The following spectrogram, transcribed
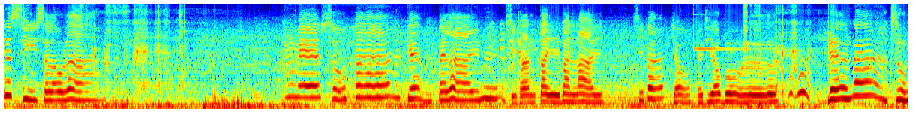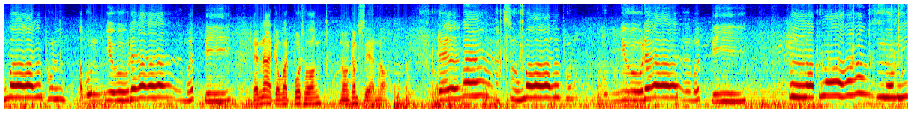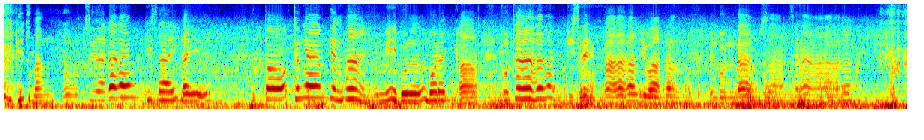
ระสีสลาวลา แม่สุภาแก้มไปลายเมื่อสิทานไตบ้านลาย สิพาเจ้าไปเที่ยวบุญเดลนาคสูงบอลพุ่นอบุญอยู่เด้อเมื่อปีเดลนาคกับวัดโพทองนองคำแสนเนาะเดลนาคสูงบอลพุ่นอบุญอยู่เด้อเมื่อปีหลับล้างบ่มีผิดหวังโปรดเสื้อดังพี่ใส่ใด ตกทั้งยามเดือนอ้ายมันมีบุญบ่ได้ขาด ผู้ท้าพิเศษปาลิวาสนั้นเป็นบุญด้านศาสนา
